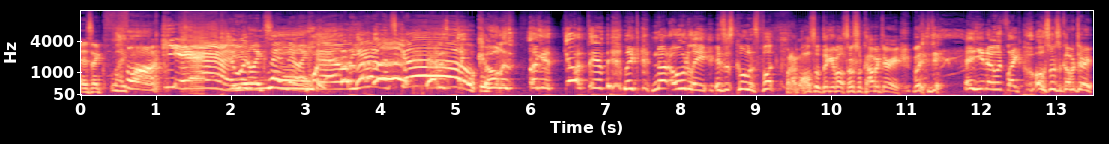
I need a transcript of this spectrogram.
And it's like, Like- fuck yeah! And you're like, like sitting there like, hell yeah, let's go! That is like cool as fucking goddamn. Like, not only is this cool as fuck, but I'm also thinking about social commentary. But you know, it's like, oh, social commentary,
